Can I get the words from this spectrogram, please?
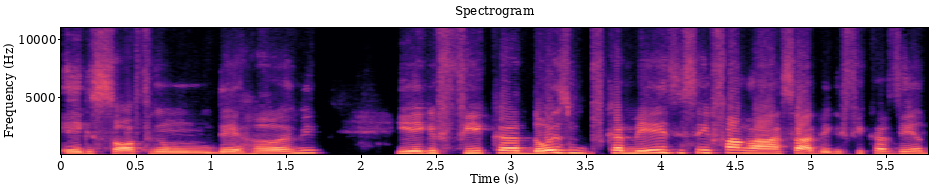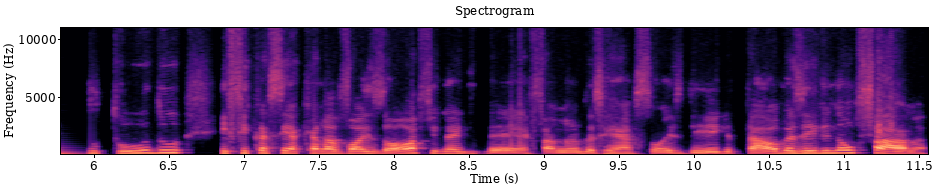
ele sofre um derrame e ele fica dois fica meses sem falar, sabe? Ele fica vendo tudo e fica assim aquela voz off, né, é, falando as reações dele e tal, mas ele não fala.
